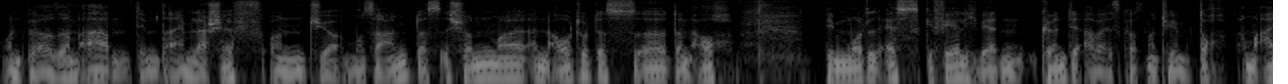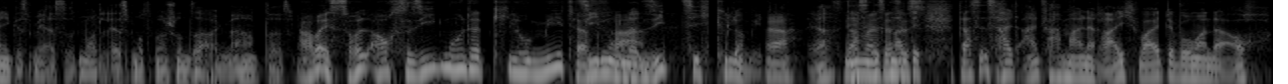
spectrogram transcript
und Börse am Abend, dem Daimler-Chef. Und ja, muss sagen, das ist schon mal ein Auto, das äh, dann auch dem Model S gefährlich werden könnte, aber es kostet natürlich doch um einiges mehr als das Model S, muss man schon sagen. Ne? aber es soll auch 700 Kilometer 770 fahren. Kilometer. Ja, ja das, ist das, ist das, ist halt einfach mal eine Reichweite, wo man da auch,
